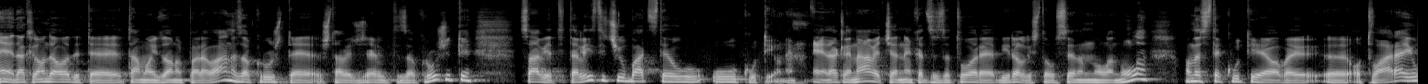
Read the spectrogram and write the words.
E, dakle, onda odete tamo iz onog paravana, zaokružite šta već želite zaokružiti, savjetite listić i ubacite u, u kutiju. Ne? E, dakle, navečer nekad se zatvore birališta u 7.00, onda se te kutije ovaj, e, otvaraju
